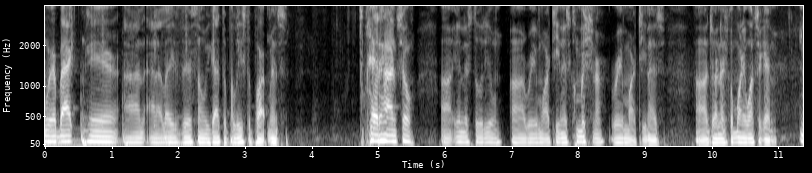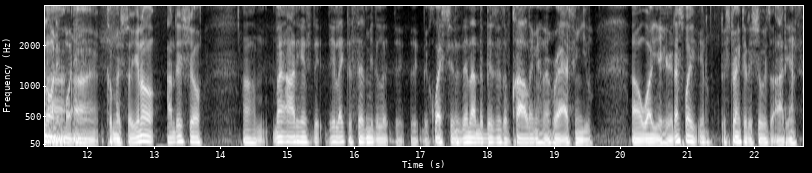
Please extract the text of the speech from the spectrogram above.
We're back here on Analyze This, and we got the police department's head honcho uh, in the studio, uh, Ray Martinez, Commissioner Ray Martinez, uh, join us. Good morning once again. Morning, uh, morning. Uh, Commissioner. You know, on this show, um, my audience, they, they like to send me the, the, the questions. They're not in the business of calling and harassing you uh, while you're here. That's why, you know, the strength of the show is the audience.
